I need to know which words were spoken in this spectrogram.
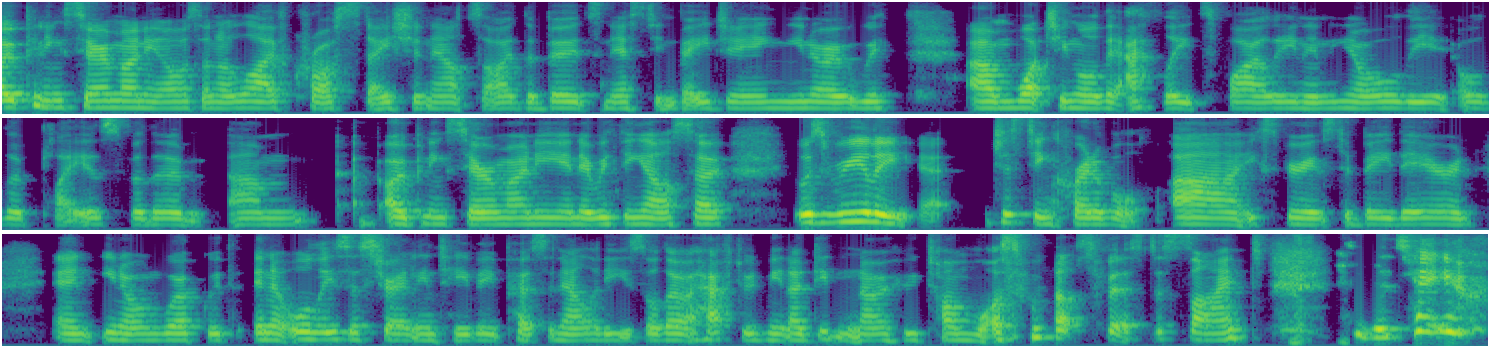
opening ceremony, I was on a live cross station outside the Bird's Nest in Beijing. You know, with um, watching all the athletes file in, and you know all the all the players for the um, opening ceremony and everything else. So it was really uh, just incredible uh, experience to be there and and you know and work with and all these Australian TV personalities. Although I have to admit, I didn't know who Tom was when I was first assigned to the team.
